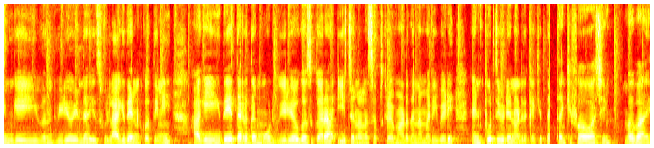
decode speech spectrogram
ನಿಮಗೆ ಈ ಒಂದು ವಿಡಿಯೋಯಿಂದ ಯೂಸ್ಫುಲ್ ಆಗಿದೆ ಅನ್ಕೋತೀನಿ. ಹಾಗೆ ಇದೇ ಥರದ ಮೂರು ವಿಡಿಯೋಗೋಸ್ಕರ ಈ ಚಾನಲ್ನ ಸಬ್ಸ್ಕ್ರೈಬ್ ಮಾಡೋದನ್ನು ಮರಿಬೇಡಿ. ಆ್ಯಂಡ್ ಪೂರ್ತಿ ವಿಡಿಯೋ ನೋಡೋದಕ್ಕೆ thank you for watching bye bye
